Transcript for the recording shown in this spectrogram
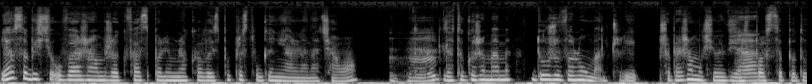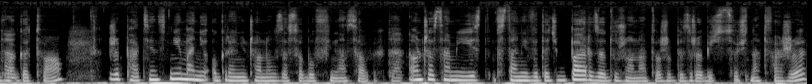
Ja osobiście uważam, że kwas polimlakowy jest po prostu genialny na ciało, Mhm. dlatego że mamy duży wolumen, czyli, przepraszam, musimy wziąć Tak, w Polsce pod uwagę to, że pacjent nie ma nieograniczonych zasobów finansowych. Tak. On czasami jest w stanie wydać bardzo dużo na to, żeby zrobić coś na twarzy,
